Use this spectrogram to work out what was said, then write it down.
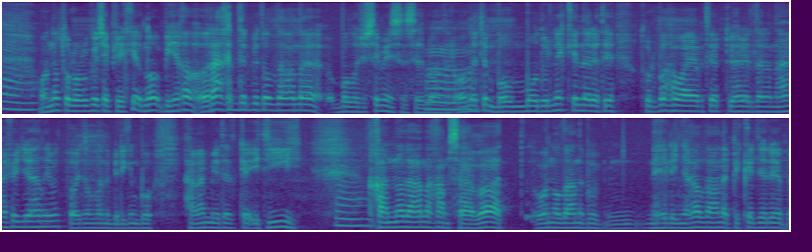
Оны турорга чепчеке, но биха рахиддер бит алдагана болочу семейсин сез балдар. Оны тем бол модульный кенер эти турба хавая битер түһәрелдәрен ха шу җаһаны бит. Тоҗалланы билген бу хагам метедке ити. Ханна дагана камсабат. Он алданы бу нехелине алданы пикадери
